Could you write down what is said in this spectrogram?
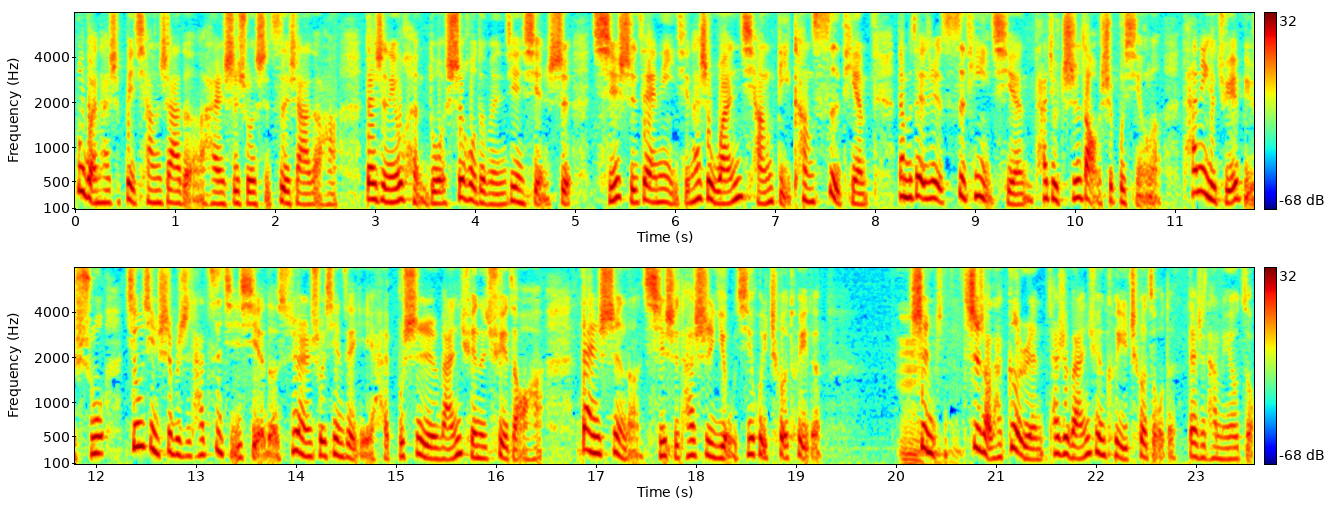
不管他是被枪杀的，还是说是自杀的哈，但是呢，有很多事后的文件显示，其实在那以前他是顽强抵抗四天。那么在这四天以前，他就知道是不行了。他那个绝笔书究竟是不是他自己写的？虽然说现在也还不是完全的确凿哈，但是呢，其实他是有机会撤退的，甚至至少他个人他是完全可以撤走的，但是他没有走，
